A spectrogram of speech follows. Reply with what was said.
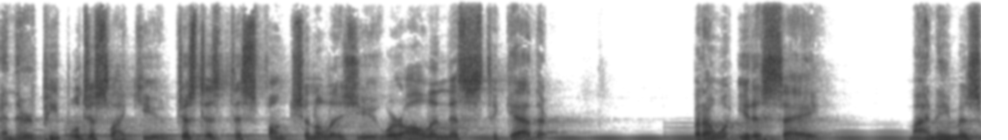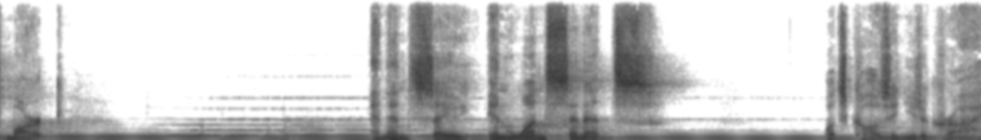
And there are people just like you, just as dysfunctional as you. We're all in this together. But I want you to say, My name is Mark. And then say in one sentence what's causing you to cry.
